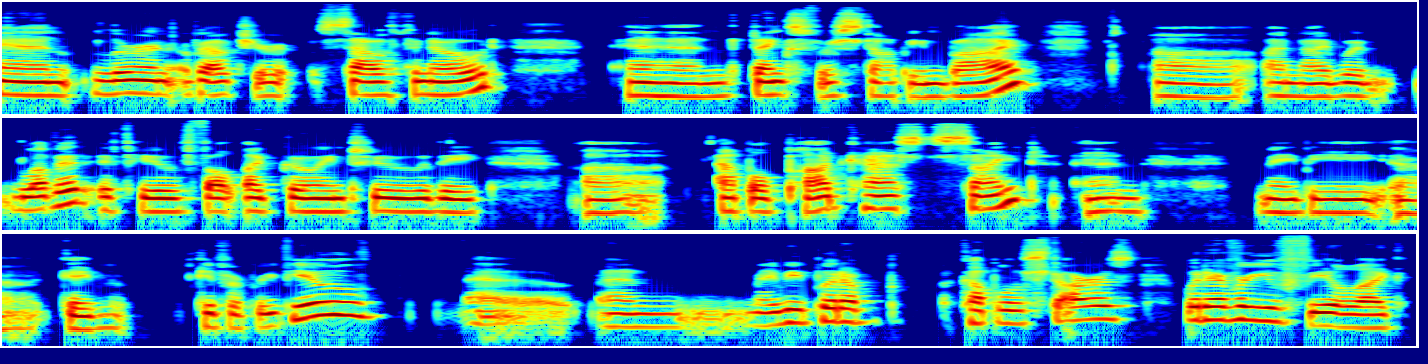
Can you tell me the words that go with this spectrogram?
and learn about your south node. And thanks for stopping by. Uh, and I would love it if you felt like going to the uh, Apple Podcast site and maybe uh, gave give a review uh, and maybe put up a couple of stars, whatever you feel like.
